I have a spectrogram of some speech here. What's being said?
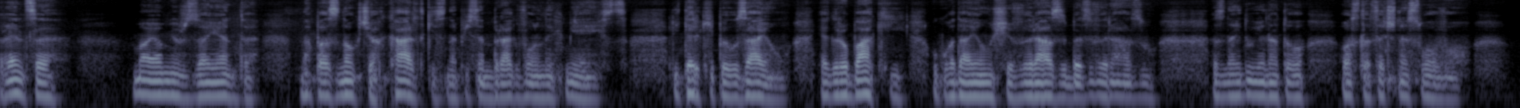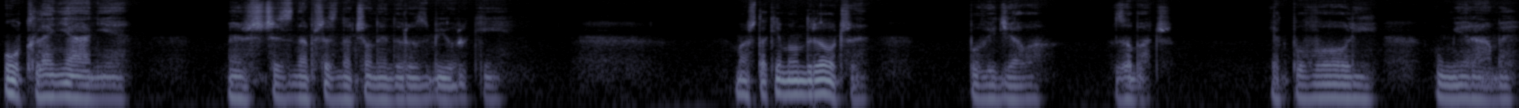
Ręce mają już zajęte. Na paznokciach kartki z napisem brak wolnych miejsc. Literki pełzają, jak robaki układają się wyrazy bez wyrazu. Znajduję na to ostateczne słowo utlenianie. Mężczyzna przeznaczony do rozbiórki. Masz takie mądre oczy, powiedziała. Zobacz, jak powoli umieramy.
